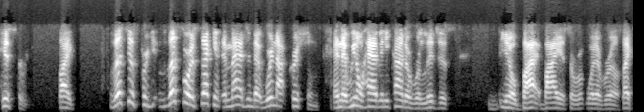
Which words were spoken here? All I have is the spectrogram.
history. Like, let's just forget, let's for a second imagine that we're not Christians and that we don't have any kind of religious, you know, bi- bias or whatever else. Like,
